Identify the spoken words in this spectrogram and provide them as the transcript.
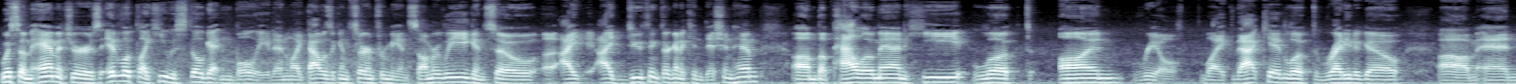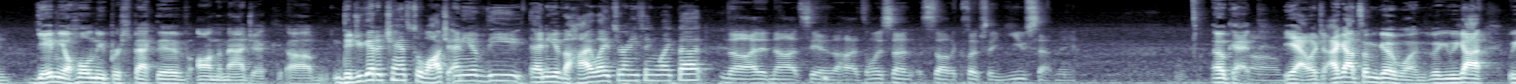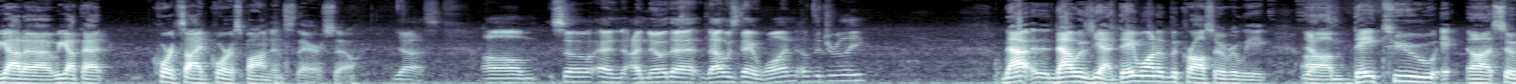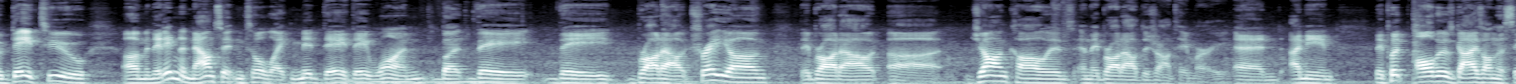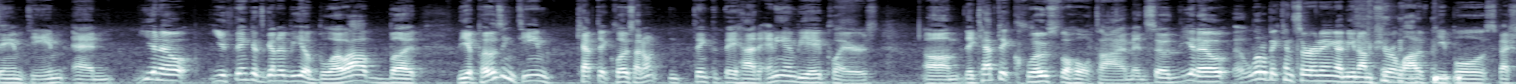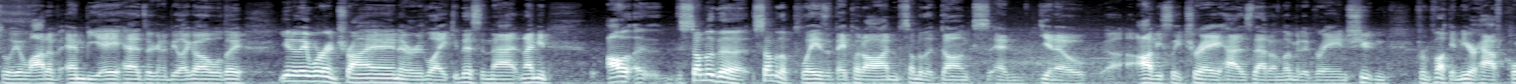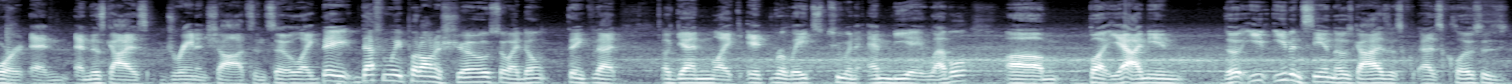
with some amateurs, it looked like he was still getting bullied, and like that was a concern for me in summer league. And so uh, I I do think they're going to condition him. Um, but Paolo, man, he looked unreal. Like that kid looked ready to go, um, and gave me a whole new perspective on the Magic. Um, did you get a chance to watch any of the any of the highlights or anything like that? No, I did not see any of the highlights. I only sent, saw the clips that you sent me. Okay, Um, yeah, which I got some good ones. We, we got we got uh we got that courtside correspondence there. So Yes. Um, so, and I know that that was day one of the Drew League. that that was yeah day one of the Crawsover league. Um, day two, uh, so day two, um, and they didn't announce it until like midday, day one. But they they brought out Trae Young, they brought out uh, John Collins, and they brought out Dejounte Murray. And I mean, they put all those guys on the same team, and you know, you think it's going to be a blowout, but the opposing team kept it close. I don't think that they had any NBA players. Um, they kept it close the whole time, and so you know, a little bit concerning. I mean, I'm sure a lot of people, especially a lot of NBA heads, are going to be like, "Oh, well, they, you know, they weren't trying, or like this and that." And I mean, all uh, some of the some of the plays that they put on, some of the dunks, and you know, uh, obviously Trae has that unlimited range, shooting from fucking near half court, and and this guy's draining shots, and so like they definitely put on a show. So I don't think that again like it relates to an NBA level. Um, but yeah, I mean, the, even seeing those guys as as close as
